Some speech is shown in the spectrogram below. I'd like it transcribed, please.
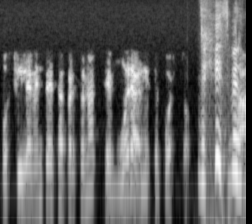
posiblemente esa persona se muera en ese puesto. Es O sea,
